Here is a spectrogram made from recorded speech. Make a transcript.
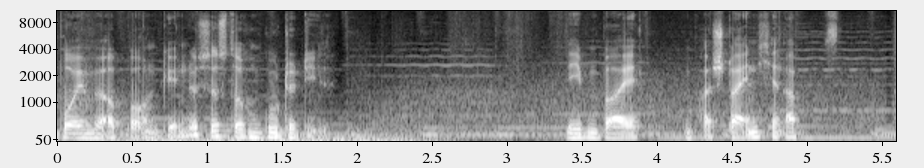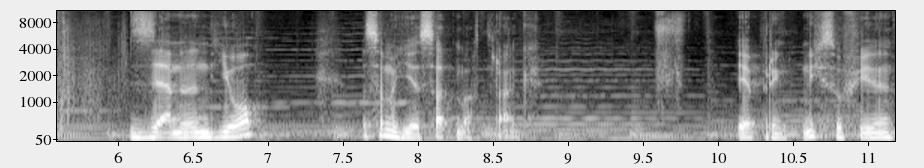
Bäume abbauen gehen. Das ist doch ein guter Deal. Nebenbei ein paar Steinchen absammeln hier. Was haben wir hier? Sattmachtrank. Der bringt nicht so viel.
